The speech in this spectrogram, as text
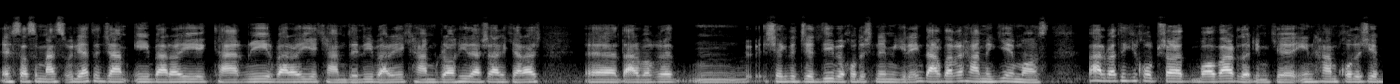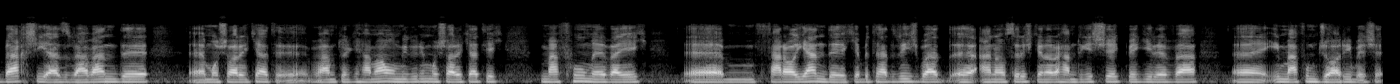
احساس مسئولیت جمعی برای یک تغییر برای یک همدلی برای یک همراهی در شهر کرج در واقع شکل جدی به خودش نمی‌گیره. این دغدغه همگی ماست. و البته که خب شاید باور داریم که این هم خودش یه بخشی از روند مشارکت و همطور که همه هم می‌دونیم مشارکت یک مفهومه و یک فراینده که به تدریج باید عناصرش کنار همدیگه شکل بگیره و این مفهوم جاری بشه.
